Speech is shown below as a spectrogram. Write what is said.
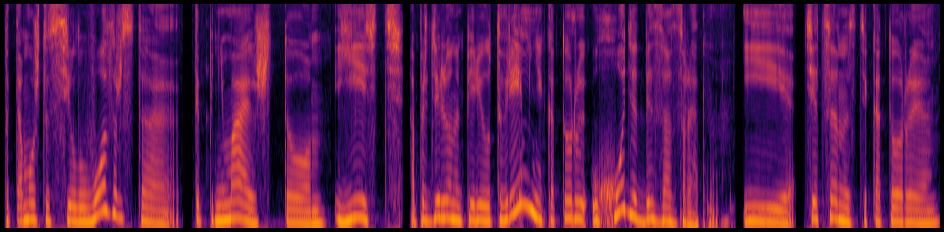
потому что в силу возраста ты понимаешь, что есть определенный период времени, который уходит безвозвратно. И те ценности, которые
